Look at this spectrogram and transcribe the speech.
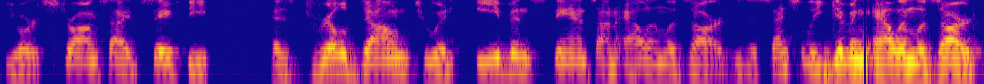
your strong side safety has drilled down to an even stance on Allen Lazard. He's essentially giving Allen Lazard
